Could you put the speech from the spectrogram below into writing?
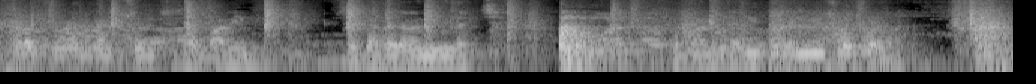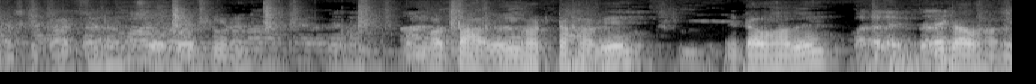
ওপরে ফ্লোরের কাজ চলছে সব বালি সব দেখা যাবে নিয়ে যাচ্ছে। সব বালি টালি তুলে নিয়েছে ওপরে আজকে কাজ শুরু হচ্ছে ওপরে ফ্লোরে কোন ঘরটা হবে? ওই ঘরটা হবে এটাও হবে এটাও হবে।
